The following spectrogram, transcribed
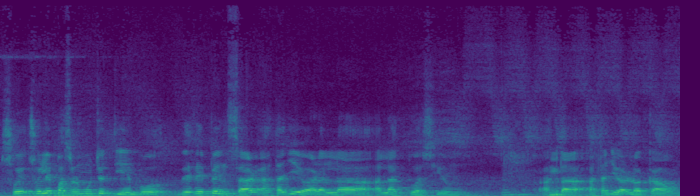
sue- suele pasar mucho tiempo desde pensar hasta llevar a la, a la actuación, hasta, hasta llevarlo a cabo.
